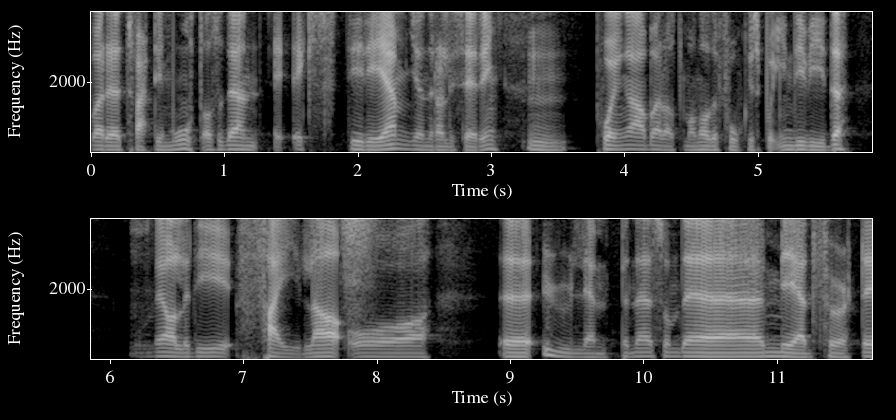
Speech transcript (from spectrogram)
Bare tvert imot. Altså, det er en e- ekstrem generalisering. Mm. Poenget er bare at man hadde fokus på individet. Med alle de feila og eh, ulempene som det medførte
